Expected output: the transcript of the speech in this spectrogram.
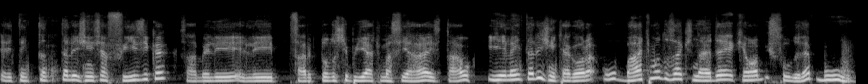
Ele tem tanta inteligência física, sabe? Ele, ele sabe todos os tipos de artes marciais e tal. E ele é inteligente. Agora, o Batman do Zack Snyder, que é um absurdo, ele é burro.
